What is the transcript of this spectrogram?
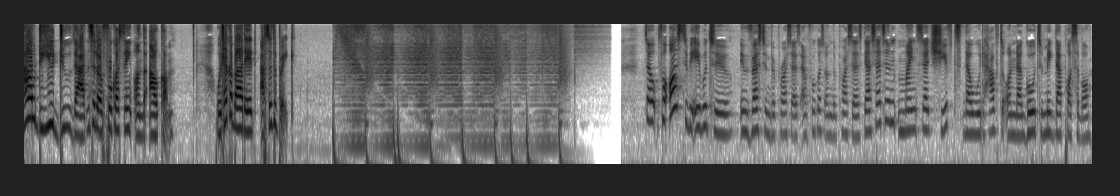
How do you do that instead of focusing on the outcome? We'll talk about it after the break. So, for us to be able to invest in the process and focus on the process, there are certain mindset shifts that would have to undergo to make that possible.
